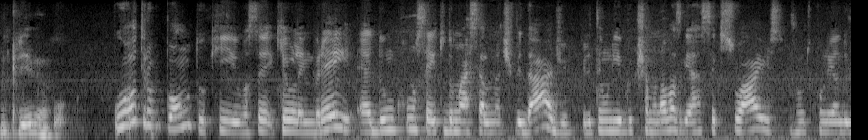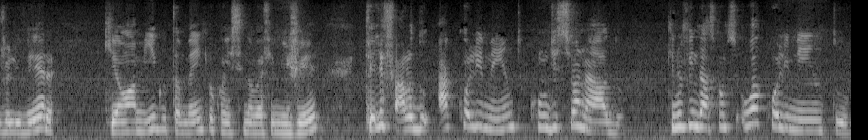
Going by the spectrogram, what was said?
Incrível. O outro ponto que você que eu lembrei é de um conceito do Marcelo Natividade. Ele tem um livro que chama Novas Guerras Sexuais, junto com Leandro de Oliveira, que é um amigo também que eu conheci na UFMG, que ele fala do acolhimento condicionado. Que no fim das contas, o acolhimento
